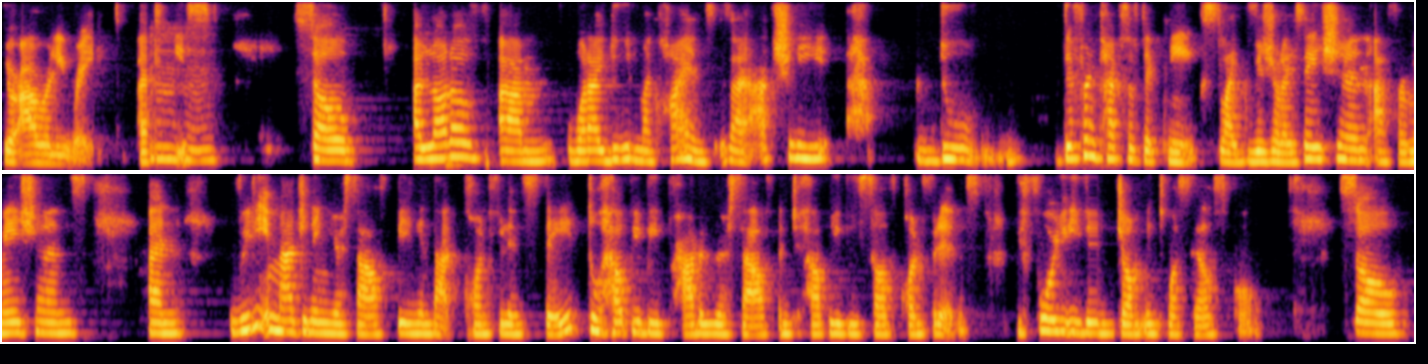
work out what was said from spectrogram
your hourly rate at mm-hmm. least so a lot of um, what i do with my clients is i actually do different types of techniques like visualization, affirmations, and really imagining yourself being in that confident state to help you be proud of yourself and to help you be self confident before you even jump into a sales call. So,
